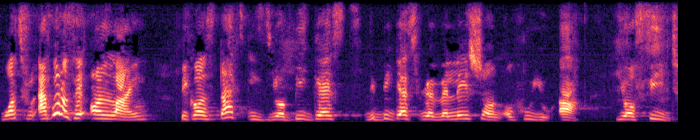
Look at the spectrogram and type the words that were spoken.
What fruit? I'm going to say online because that is your biggest, the biggest revelation of who you are, your feed.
